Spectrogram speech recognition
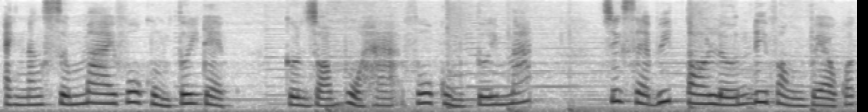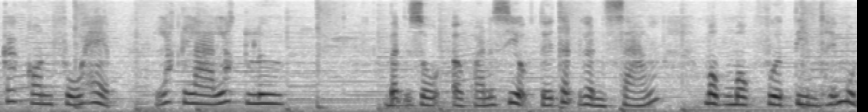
Ánh nắng sớm mai vô cùng tươi đẹp, Cơn gió mùa hạ vô cùng tươi mát. Chiếc xe buýt to lớn đi vòng vèo qua các con phố hẹp, Lắc la lắc lư. Bận rộn ở quán rượu tới tận gần sáng Mộc Mộc vừa tìm thấy một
